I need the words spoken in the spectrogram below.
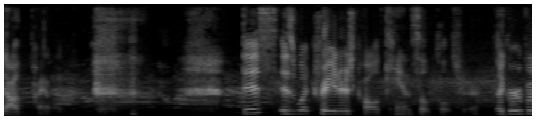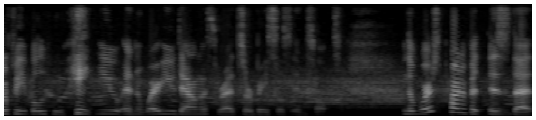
dogpiling. this is what creators call cancel culture a group of people who hate you and wear you down with threats or baseless insults. And the worst part of it is that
